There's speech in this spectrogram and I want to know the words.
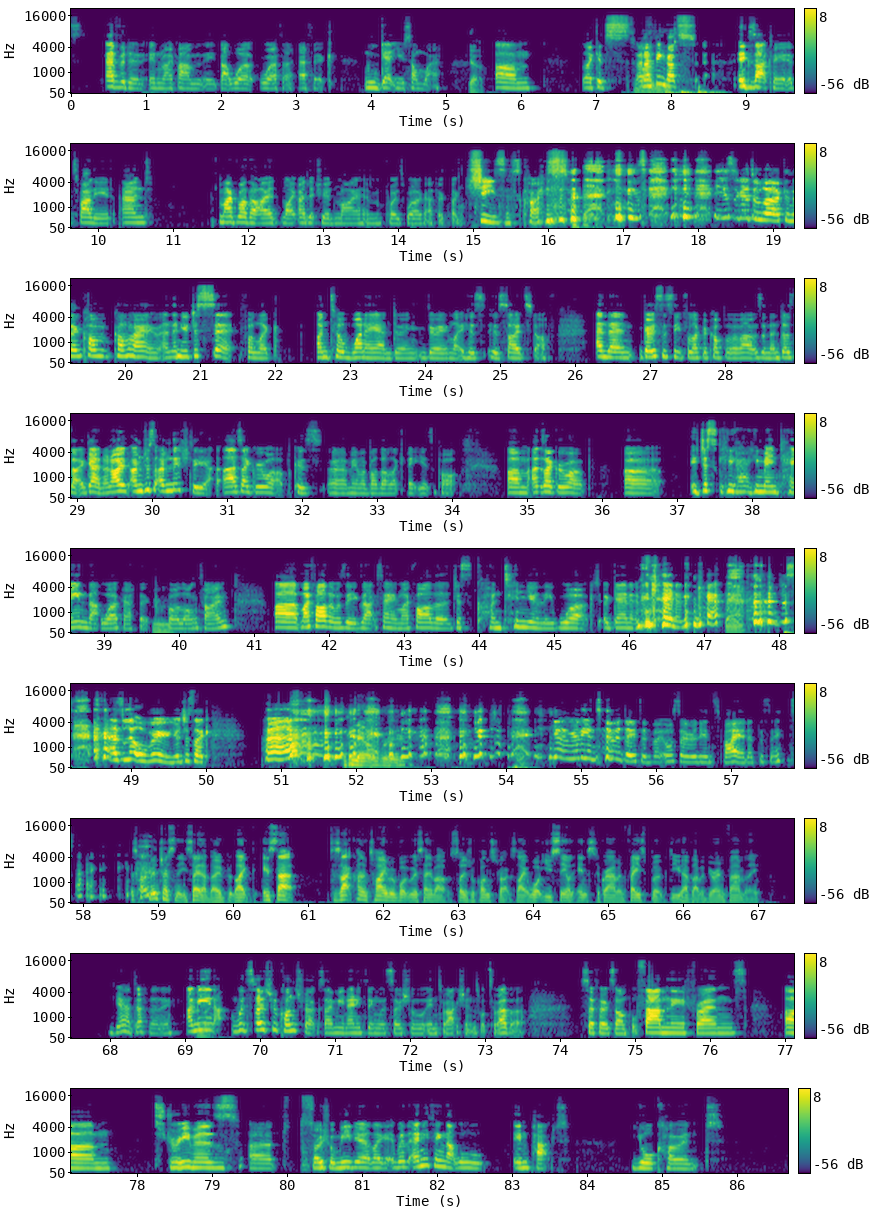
evident in my family that work worth ethic will get you somewhere. Yeah. Um, like it's, It's and I think that's exactly it's valued and my brother i like i literally admire him for his work ethic like jesus christ He's, he used to go to work and then come come home and then he'd just sit for like until 1 a.m doing doing like his his side stuff and then goes to sleep for like a couple of hours and then does that again and i i'm just i'm literally as i grew up because uh, me and my brother are like eight years apart um as i grew up uh it just he he maintained that work ethic Mm. for a long time uh, my father was the exact same. My father just continually worked again and again and again. Mm. and then just as little Roo, you're just like, huh? Little Roo. Get really intimidated, but also really inspired at the same time. It's kind of interesting that you say that though, but like, is that does that kind of tie in with what we were saying about social constructs? Like, what you see on Instagram and Facebook, do you have that with your own family? Yeah, definitely. I mean, with social constructs, I mean anything with social interactions whatsoever. So, for example, family, friends, um, streamers, uh, social media, like with anything that will impact your current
